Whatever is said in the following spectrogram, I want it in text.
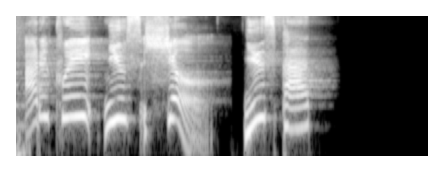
RFA 뉴스 쇼 뉴스팟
